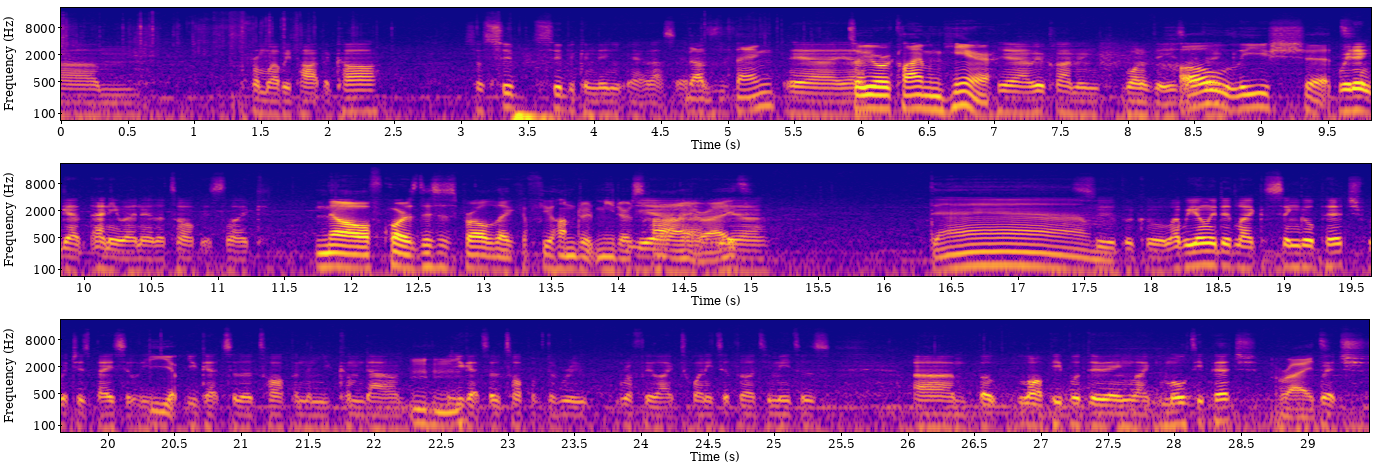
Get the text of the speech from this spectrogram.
um, from where we parked the car. So super super convenient. Yeah, that's it. That's the thing. yeah, yeah. So you were climbing here. Yeah, we were climbing one of these. Holy shit. We didn't get anywhere near the top. It's like No, of course. This is probably like a few hundred meters yeah, high, right? Yeah, Damn. super cool. Like we only did like a single pitch, which is basically Yep. you get to the top and then you come down. Mhm. You get to the top of the route, roughly like 20 to 30 meters. Um, but a lot of people doing like multi-pitch, Right. which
